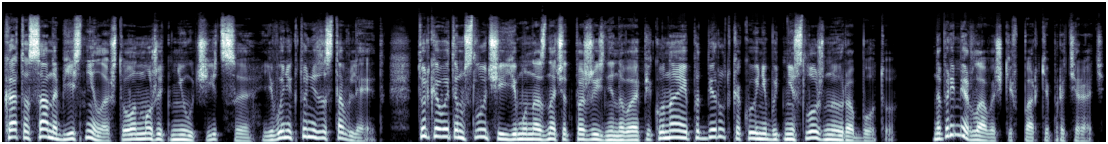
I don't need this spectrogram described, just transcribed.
Като-сан объяснила, что он может не учиться, его никто не заставляет. Только в этом случае ему назначат пожизненного опекуна и подберут какую-нибудь несложную работу. Например, лавочки в парке протирать.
